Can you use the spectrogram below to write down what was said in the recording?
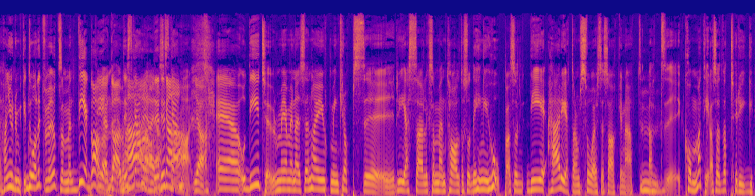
han gjorde mycket dåligt för mig också men det gav Det han gav. Det ska han. han Ah, ha. ja. Det ska han ha. Ja. Eh, och det är ju tur, men jag menar sen har jag gjort min kroppsresa liksom mentalt och så, det hänger ihop. Alltså, det här är ju ett av de svåraste sakerna att, Mm. att eh, komma till. Alltså att vara trygg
